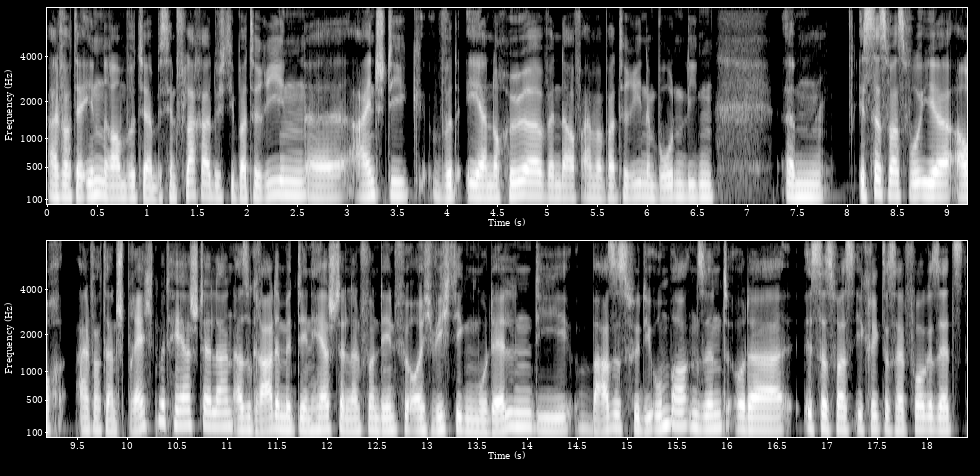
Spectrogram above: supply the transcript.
Einfach der Innenraum wird ja ein bisschen flacher durch die Batterien. Äh, Einstieg wird eher noch höher, wenn da auf einmal Batterien im Boden liegen. Ähm, ist das was, wo ihr auch einfach dann sprecht mit Herstellern? Also gerade mit den Herstellern von den für euch wichtigen Modellen, die Basis für die Umbauten sind? Oder ist das was, ihr kriegt das halt vorgesetzt,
